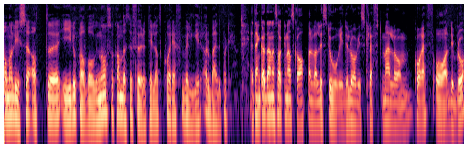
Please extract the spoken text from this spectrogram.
analyse at uh, i lokalvalget nå så kan dette føre til at KrF velger Arbeiderpartiet? Jeg tenker at denne saken har skaper en veldig stor ideologisk kløft mellom KrF og de blå.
